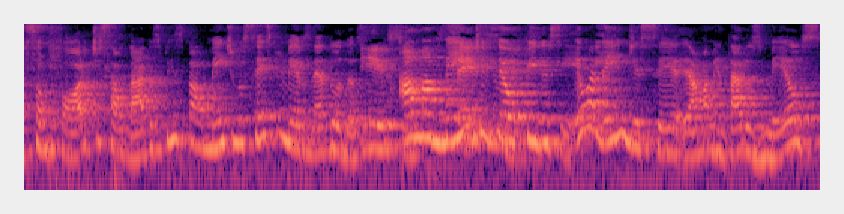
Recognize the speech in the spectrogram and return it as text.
são fortes, saudáveis, principalmente nos seis primeiros, né, Dudas? Isso. Amamente seu filho, sim. Eu, além de ser amamentar os meus,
